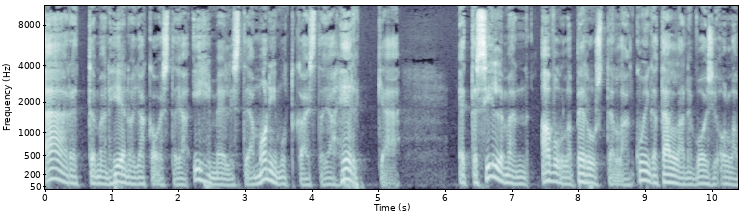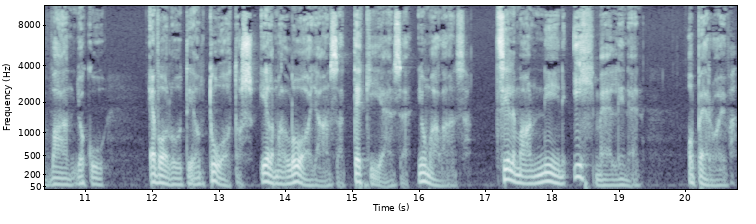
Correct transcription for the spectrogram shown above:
äärettömän hienojakoista ja ihmeellistä ja monimutkaista ja herkkää, että silmän avulla perustellaan, kuinka tällainen voisi olla vaan joku evoluution tuotos ilman luojaansa, tekijänsä, Jumalansa. Silmä on niin ihmeellinen, operoiva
